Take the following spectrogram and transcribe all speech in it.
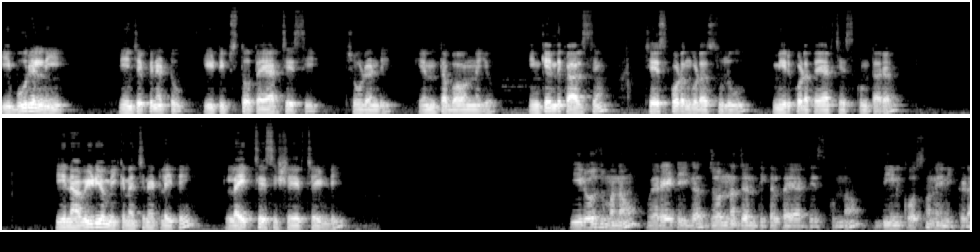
ఈ బూరెల్ని నేను చెప్పినట్టు ఈ టిప్స్తో తయారు చేసి చూడండి ఎంత బాగున్నాయో. ఇంకెందుకు ఆలస్యం? చేసుకోవడం కూడా సులువు. మీరు కూడా తయారు చేసుకుంటారా? ఈ నా వీడియో మీకు నచ్చినట్లయితే లైక్ చేసి షేర్ చేయండి. ఈరోజు మనం వెరైటీగా జొన్న జంతికలు తయారు చేసుకుందాం. దీనికోసం నేను ఇక్కడ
